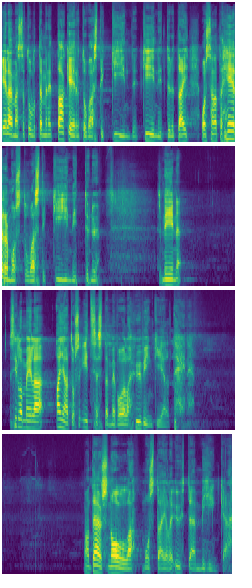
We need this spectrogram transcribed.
elämässä tullut tämmöinen takertuvasti kiinnittynyt, tai voisi sanoa, että hermostuvasti kiinnittynyt, niin silloin meillä ajatus itsestämme voi olla hyvin kielteinen. Mä oon täys nolla, musta ei ole yhtään mihinkään.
